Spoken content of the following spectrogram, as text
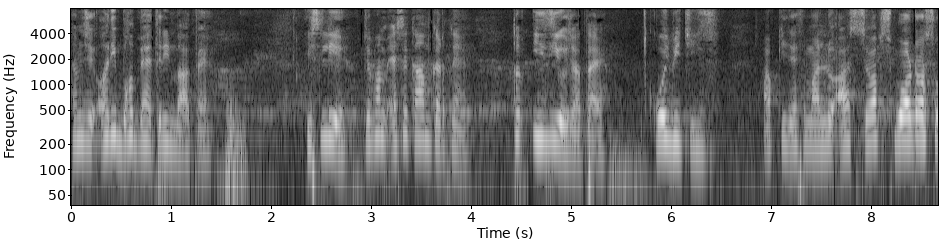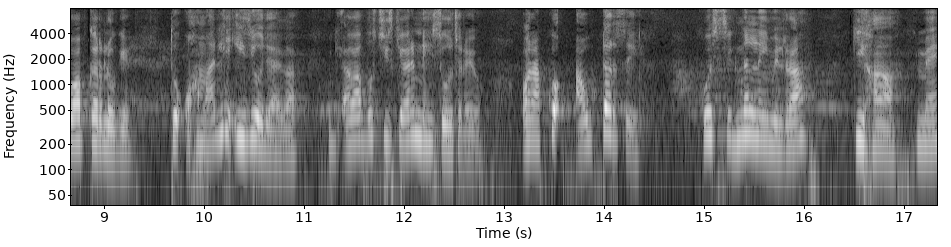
समझे? और ये बहुत बेहतरीन बात है। इसलिए जब हम ऐसे काम करते हैं, तब तो ईजी हो जाता है। कोई भी चीज़, आपकी जैसे मान लो आज जब आप स्वॉट और स्वॉप कर लोगे तो हमारे लिए ईजी हो जाएगा। क्योंकि अब आप उस चीज़ के बारे में नहीं सोच रहे हो। और आपको आउटर से कोई सिग्नल नहीं मिल रहा कि हाँ मैं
